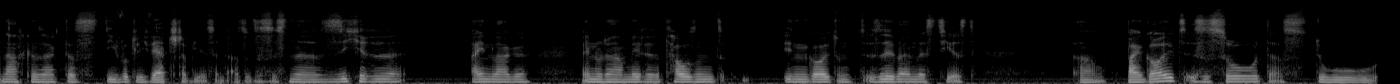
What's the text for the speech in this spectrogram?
nachgesagt, dass die wirklich wertstabil sind. Also das ist eine sichere Einlage, wenn du da mehrere tausend in Gold und Silber investierst. Ähm, bei Gold ist es so, dass du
